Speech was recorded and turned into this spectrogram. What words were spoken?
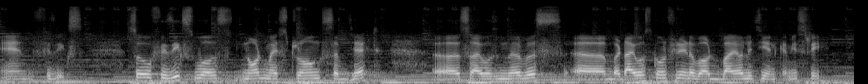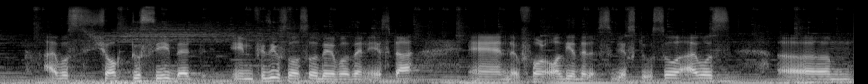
and physics. So physics was not my strong subject, uh, so I was nervous, uh, but I was confident about biology and chemistry. I was shocked to see that in physics also there was an A star and for all the other subjects too. So I was um,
